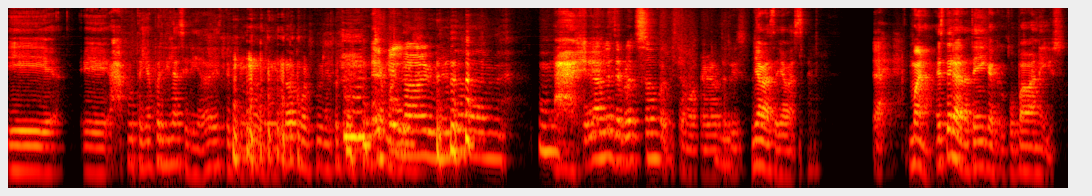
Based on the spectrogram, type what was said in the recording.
Y. eh, ah, puta, ya perdí la seriedad de este por- por- por- que no, no, güey. Ay, hables de porque se va a cagar de risa. ya basta, ya basta. Bueno, esta era la técnica que ocupaban ellos.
